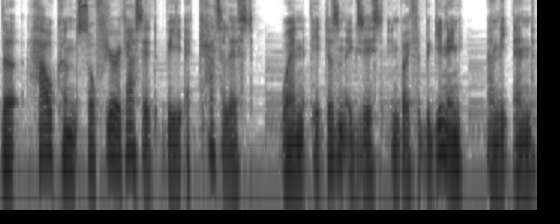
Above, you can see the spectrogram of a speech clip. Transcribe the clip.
That how can sulfuric acid be a catalyst when it doesn't exist in both the beginning and the end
